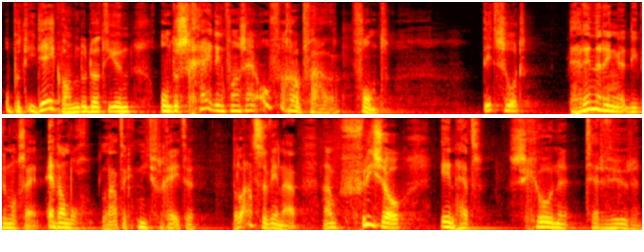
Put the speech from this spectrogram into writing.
op het idee kwam doordat hij een onderscheiding van zijn overgrootvader vond. Dit soort herinneringen die er nog zijn. En dan nog, laat ik niet vergeten, de laatste winnaar, namelijk Friso in het schone Tervuren.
